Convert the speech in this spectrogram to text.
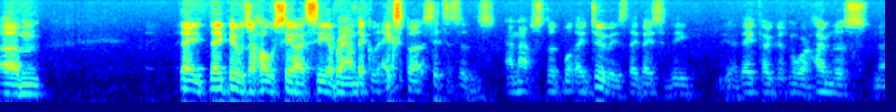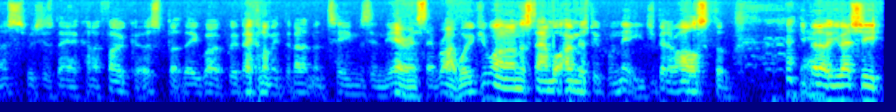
Um, they they build a whole CIC around. They're called expert citizens, and that's the, what they do is they basically you know, they focus more on homelessness, which is their kind of focus, but they work with economic development teams in the area and say, right, well, if you want to understand what homeless people need, you better ask them. you better, you actually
